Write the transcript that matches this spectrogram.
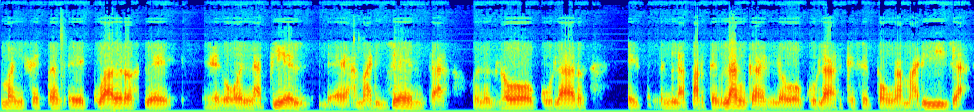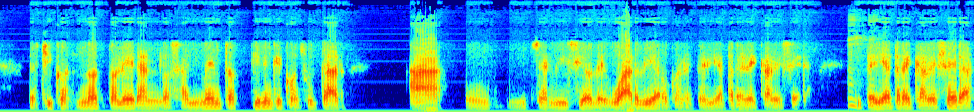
manifestan eh, cuadros de eh, o en la piel amarillenta o en el globo ocular eh, en la parte blanca del globo ocular que se ponga amarilla los chicos no toleran los alimentos tienen que consultar a un servicio de guardia o con el pediatra de cabecera. El pediatra de cabecera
